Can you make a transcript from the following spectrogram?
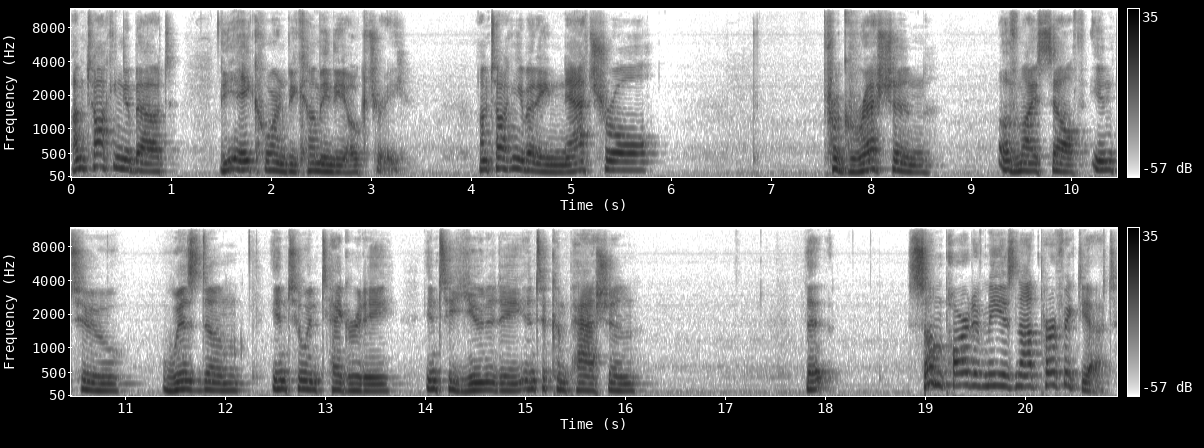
I'm talking about the acorn becoming the oak tree. I'm talking about a natural progression of myself into wisdom, into integrity, into unity, into compassion, that some part of me is not perfect yet.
